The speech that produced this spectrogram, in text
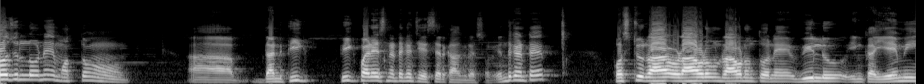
రోజుల్లోనే మొత్తం దాన్ని తీ పీకి పడేసినట్టుగా చేశారు కాంగ్రెస్ వాళ్ళు. ఎందుకంటే ఫస్ట్ రా రావడం రావడంతోనే వీళ్ళు ఇంకా ఏమీ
